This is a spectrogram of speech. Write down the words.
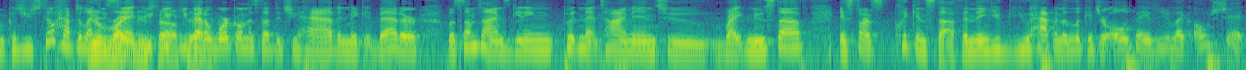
because you still have to, like You you, said, you, stuff, you, you yeah. got to work on the stuff that you have and make it better. But sometimes getting putting that time in to write new stuff, it starts clicking stuff, and then you you happen to look at your old page, and you're like, oh shit,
